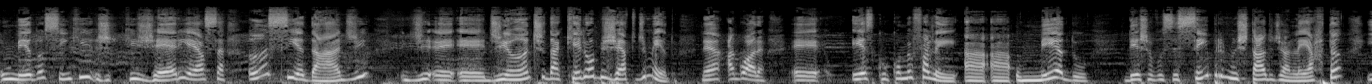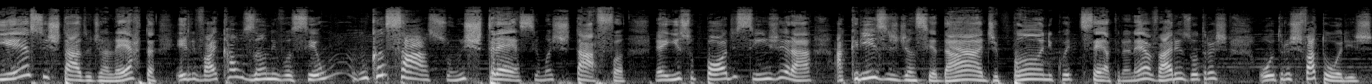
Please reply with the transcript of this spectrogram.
um medo assim que, que gere essa ansiedade de- é, é, diante daquele objeto de medo, né? Agora, é, esse, como eu falei, a- a- o medo deixa você sempre no estado de alerta e esse estado de alerta ele vai causando em você um, um cansaço, um estresse, uma estafa. Né? Isso pode sim gerar a crises de ansiedade, pânico, etc. Né? Vários outros, outros fatores.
